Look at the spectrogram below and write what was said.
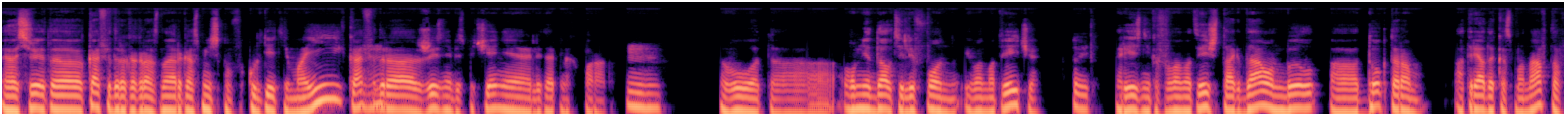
Э, Это кафедра как раз на аэрокосмическом факультете МАИ, кафедра жизнеобеспечения летательных аппаратов. Мгм. Вот. а, Он мне дал телефон Ивана Матвеевича. Кто это? Резников Иван Матвеевич. Тогда он был а, доктором отряда космонавтов.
